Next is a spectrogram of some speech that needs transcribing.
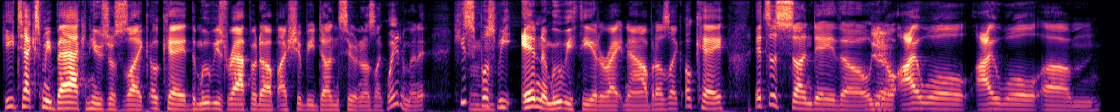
He texted me back and he was just like, okay, the movie's wrapping up. I should be done soon. And I was like, wait a minute. He's supposed to be in a movie theater right now. But I was like, okay, it's a Sunday though. You know, I will, I will, um,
